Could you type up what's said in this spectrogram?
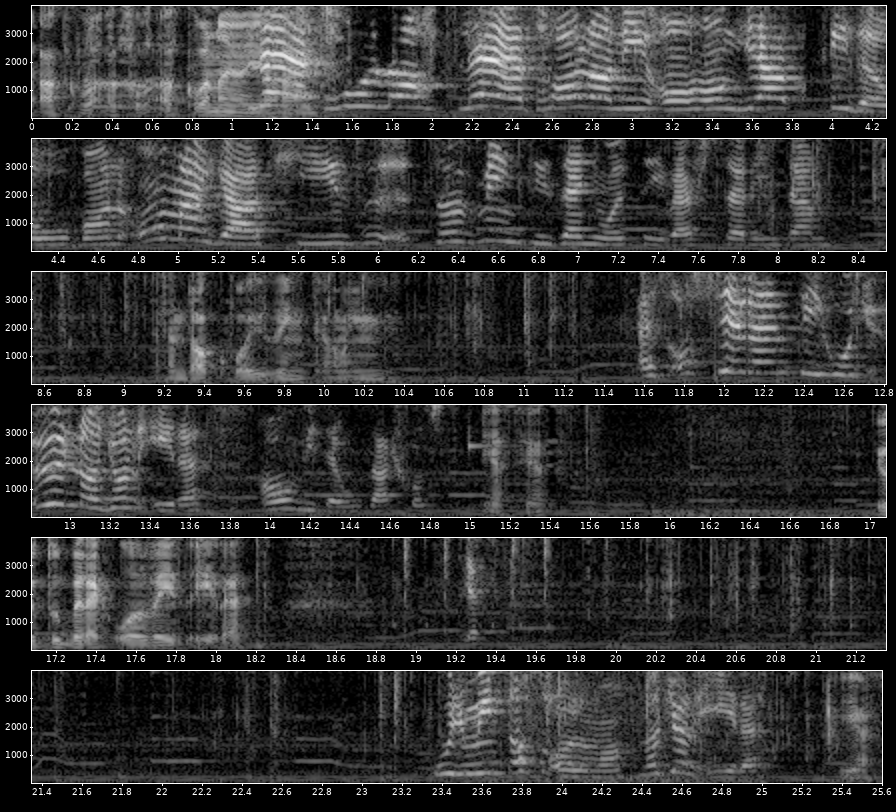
Aqua, Aqua, Aqua nagyon jó Lehet, holla, lehet hallani a hangját a videóban. Oh my god, he's több mint 18 éves szerintem. And Aqua is incoming. Ez azt jelenti, hogy ő nagyon érett a videózáshoz. Yes, yes. Youtuberek always érett. Yes. Úgy, mint az alma. Nagyon érett. Yes.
